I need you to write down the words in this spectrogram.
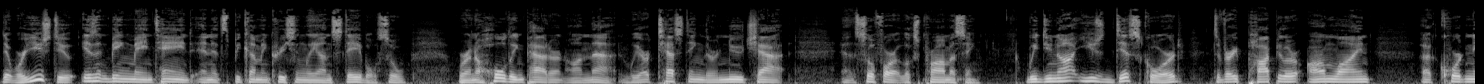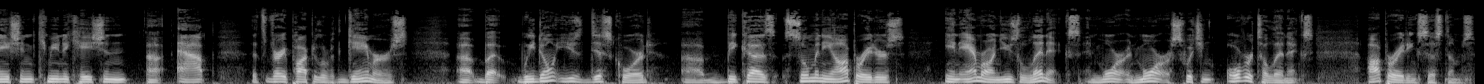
that we're used to isn't being maintained and it's become increasingly unstable. So we're in a holding pattern on that. We are testing their new chat and so far it looks promising. We do not use Discord. It's a very popular online uh, coordination communication uh, app that's very popular with gamers. Uh, but we don't use Discord uh, because so many operators in AmRRON use Linux, and more and more are switching over to Linux operating systems.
